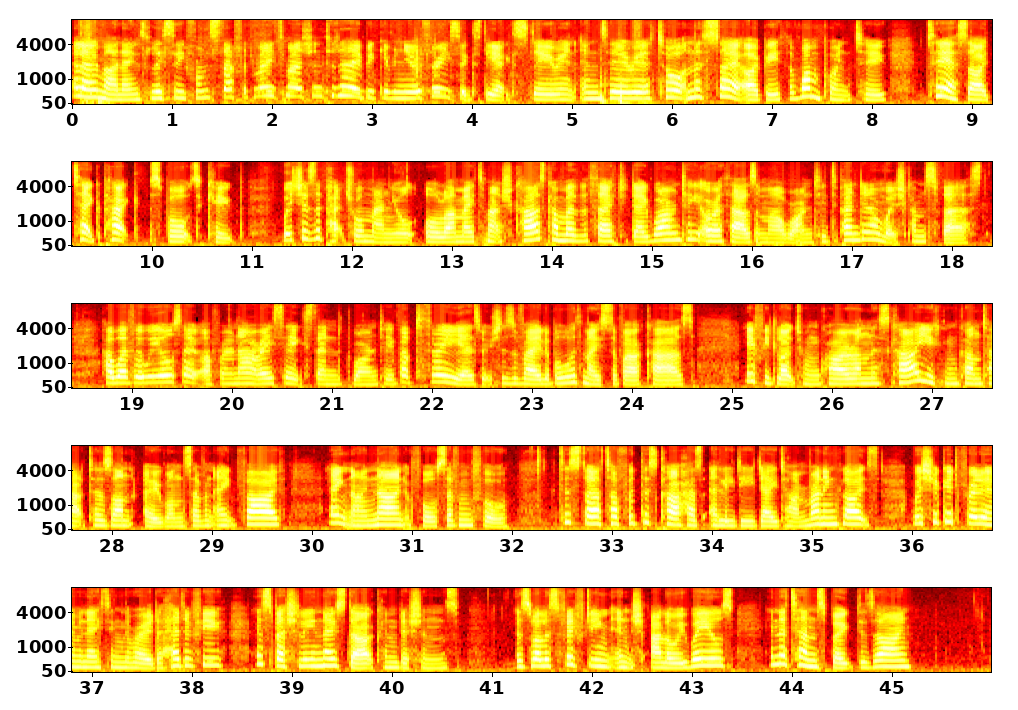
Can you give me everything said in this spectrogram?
Hello, my name's Lissy from Stafford Motor Match and today I'll be giving you a 360 exterior and interior tour on the Seat Ibiza 1.2 TSI Tech Pack Sports Coupe, which is a petrol manual. All our Motor Match cars come with a 30 day warranty or a 1000 mile warranty, depending on which comes first. However, we also offer an RAC extended warranty of up to three years, which is available with most of our cars. If you'd like to inquire on this car, you can contact us on 01785 899 474. To start off with, this car has LED daytime running lights, which are good for illuminating the road ahead of you, especially in those dark conditions, as well as 15 inch alloy wheels in a 10 spoke design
